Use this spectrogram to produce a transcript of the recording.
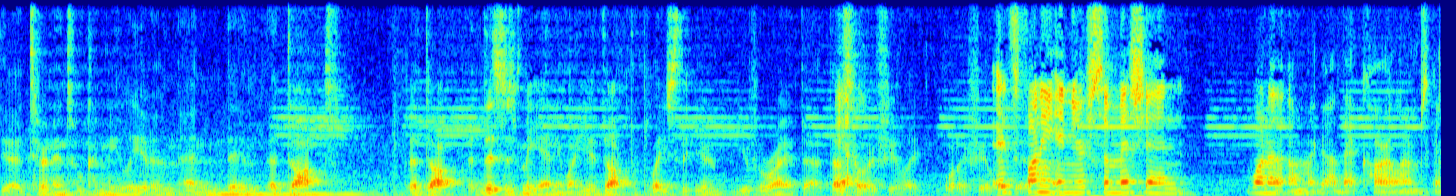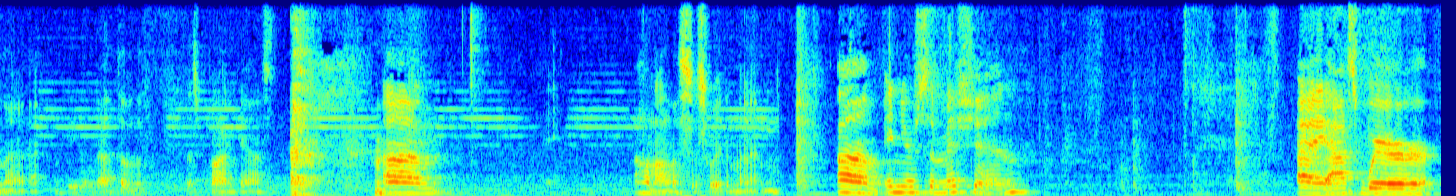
uh, turn into a chameleon and, and then adopt adopt. This is me anyway. You adopt the place that you you've arrived at. That's Yeah. how I feel like. What I feel. It's like. funny in your submission. One of oh my god, that car alarm's gonna death of the, this podcast. um, hold on, let's just wait a minute. Um, in your submission, I asked where,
